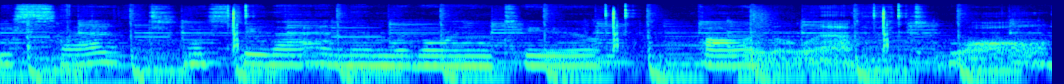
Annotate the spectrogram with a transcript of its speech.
Reset. Let's do that and then we're going to follow the left wall.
